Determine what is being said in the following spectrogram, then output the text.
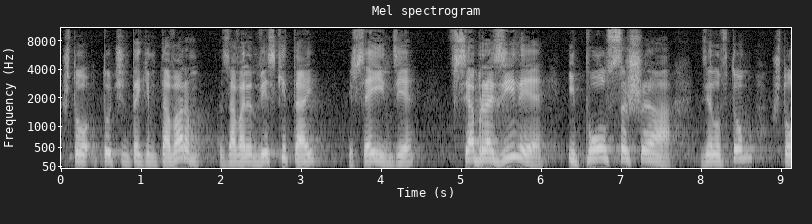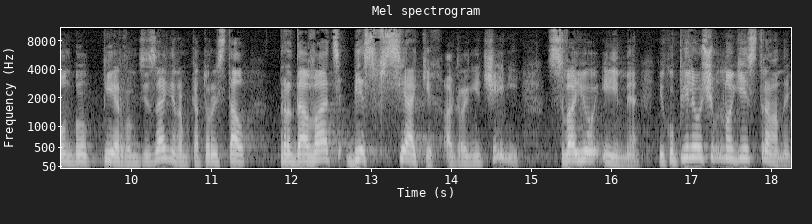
что точно таким товаром завален весь Китай и вся Индия, вся Бразилия и пол США. Дело в том, что он был первым дизайнером, который стал продавать без всяких ограничений свое имя. И купили очень многие страны.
